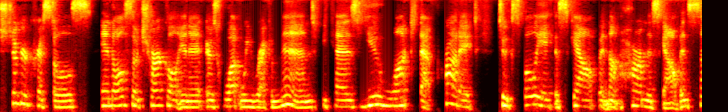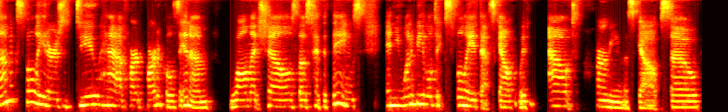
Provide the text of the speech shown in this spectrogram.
sugar crystals and also charcoal in it is what we recommend because you want that product to exfoliate the scalp but not harm the scalp. And some exfoliators do have hard particles in them walnut shells, those type of things. And you want to be able to exfoliate that scalp without harming the scalp. So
